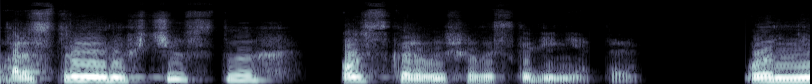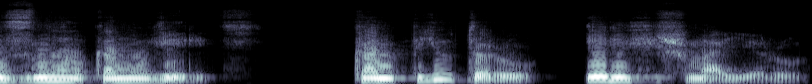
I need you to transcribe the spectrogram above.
В расстроенных чувствах Оскар вышел из кабинета. Он не знал, кому верить — компьютеру или Фишмайеру.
